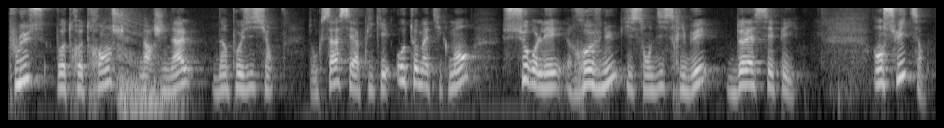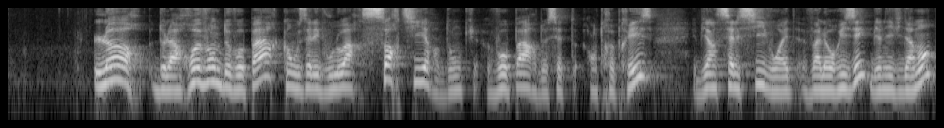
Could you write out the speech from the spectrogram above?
plus votre tranche marginale d'imposition. Donc ça, c'est appliqué automatiquement sur les revenus qui sont distribués de la SCPI. Ensuite, lors de la revente de vos parts, quand vous allez vouloir sortir donc vos parts de cette entreprise, eh celles-ci vont être valorisées bien évidemment.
